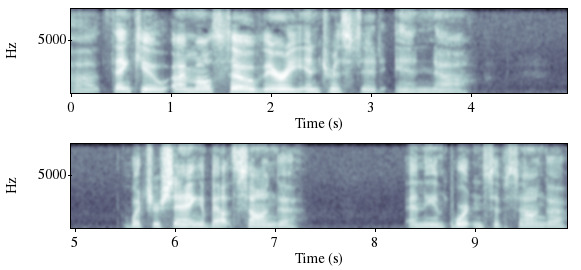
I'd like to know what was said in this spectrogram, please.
Uh, thank you. I'm also very interested in uh, what you're saying about Sangha and the importance of Sangha.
